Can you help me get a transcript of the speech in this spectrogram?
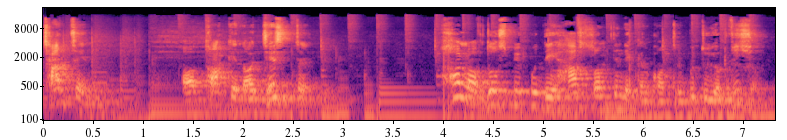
chatting or talking or gisting. All of those people, they have something they can contribute to your vision,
